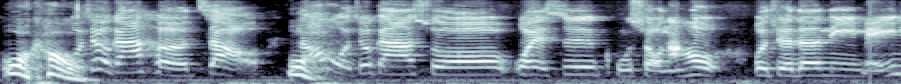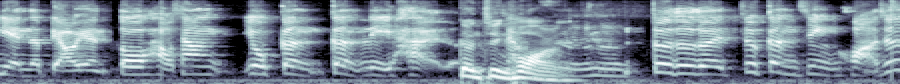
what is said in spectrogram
我靠！我就跟他合照，然后我就跟他说，我也是鼓手，然后我觉得你每一年的表演都好像又更更厉害了，更进化了。嗯，对对对，就更进化，就是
